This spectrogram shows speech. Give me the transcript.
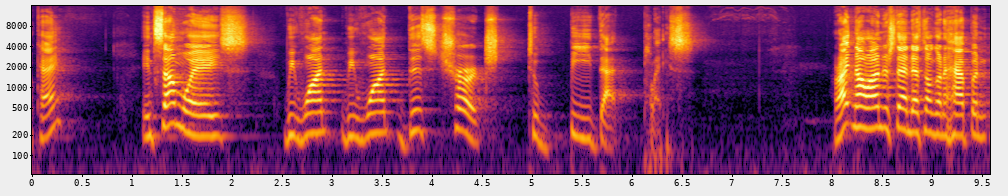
Okay? In some ways, we want, we want this church to be that place. All right? Now, I understand that's not going to happen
